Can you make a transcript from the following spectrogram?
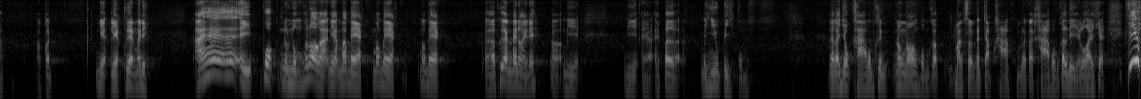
ครับ เอาก็เนี่ยเรียกเพื่อนมาดิไอ้ไอ้ไอพวกหนุ่มๆข้างนอกอะเนี่ยมาแบกมาแบกมาแบกเพื่อนไปหน่อยดิก็มีมีไอ้เปอร์มาหิ้วปีกผม แล้วก็ยกขาผมขึ้นน้องๆ ผมก็บางส่วนก็จับขาผมแล้วก็ขาผมก็เหลลอยฟิว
